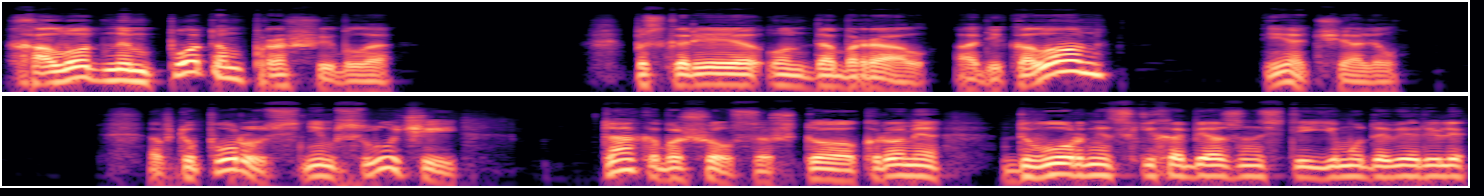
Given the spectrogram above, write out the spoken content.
холодным потом прошибло. Поскорее он добрал одеколон и отчалил. В ту пору с ним случай так обошелся, что кроме дворницких обязанностей ему доверили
